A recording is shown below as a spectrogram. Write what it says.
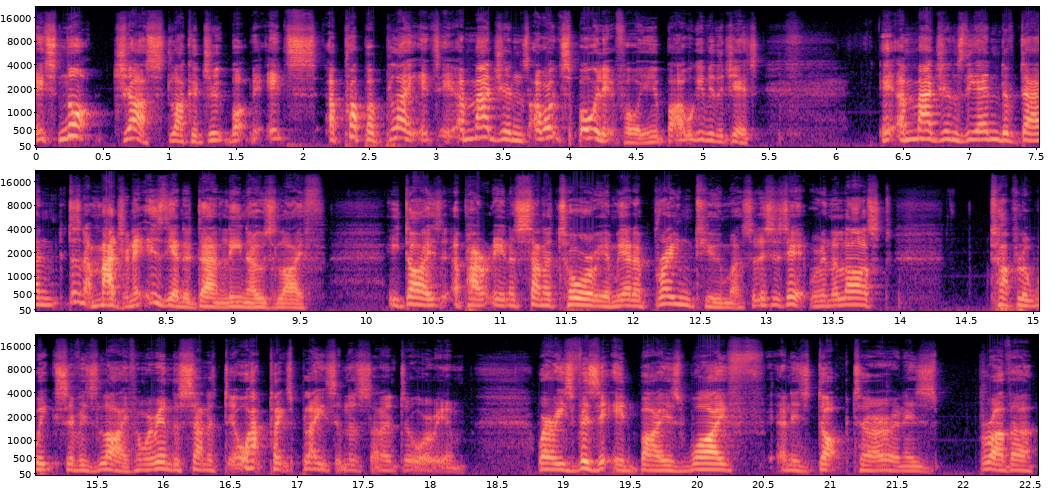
It's not just like a jukebox. It's a proper play. It's, it imagines. I won't spoil it for you, but I will give you the gist. It imagines the end of Dan. It doesn't imagine it is the end of Dan Leno's life. He dies apparently in a sanatorium. He had a brain tumor. So this is it. We're in the last couple of weeks of his life, and we're in the sanatorium. All takes place in the sanatorium, where he's visited by his wife and his doctor and his brother,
